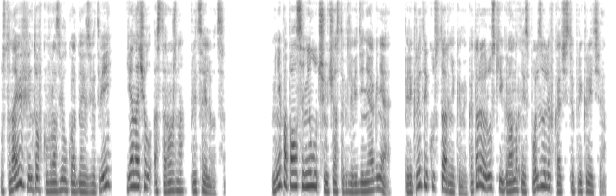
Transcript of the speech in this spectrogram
Установив винтовку в развилку одной из ветвей, я начал осторожно прицеливаться. Мне попался не лучший участок для ведения огня, перекрытый кустарниками, которые русские грамотно использовали в качестве прикрытия.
